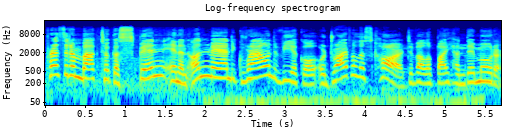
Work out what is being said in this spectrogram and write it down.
President Park took a spin in an unmanned ground vehicle or driverless car developed by Hyundai Motor.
